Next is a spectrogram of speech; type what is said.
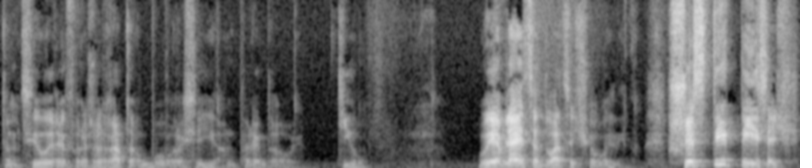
Там цілий рефрижератор був росіян, передали тіл. Виявляється, 20 чоловік. З 6 тисяч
